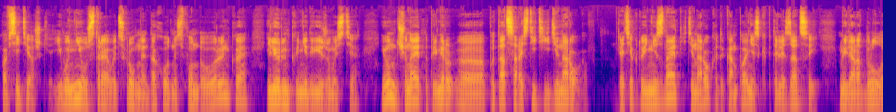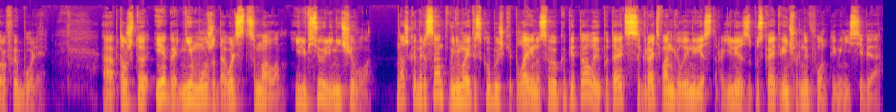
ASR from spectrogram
во все тяжкие. Его не устраивает скромная доходность фондового рынка или рынка недвижимости, и он начинает, например, э, пытаться растить единорогов. Для тех, кто и не знает, Единорог – это компания с капитализацией миллиард долларов и более. А, потому что эго не может довольствоваться малым. Или все, или ничего. Наш коммерсант вынимает из кубышки половину своего капитала и пытается сыграть в ангела-инвестора или запускает венчурный фонд имени себя.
